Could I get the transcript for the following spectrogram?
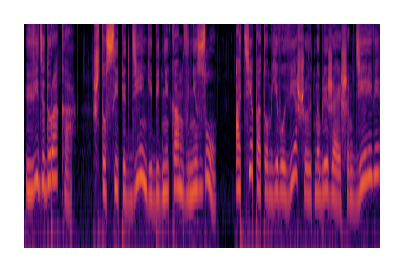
в виде дурака, что сыпет деньги беднякам внизу, а те потом его вешают на ближайшем дереве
